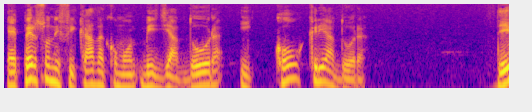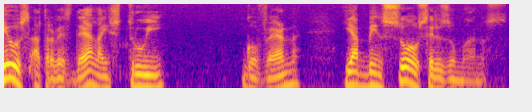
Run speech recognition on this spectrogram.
é personificada como mediadora e co-criadora. Deus, através dela, instrui, governa e abençoa os seres humanos.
